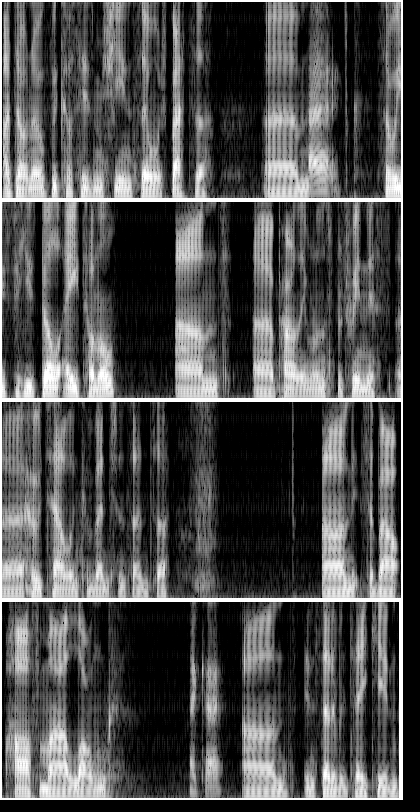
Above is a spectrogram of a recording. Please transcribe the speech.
I don't know because his machine's so much better. Um, Oh, so he's he's built a tunnel, and uh, apparently runs between this uh, hotel and convention center, and it's about half a mile long. okay. and instead of it taking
